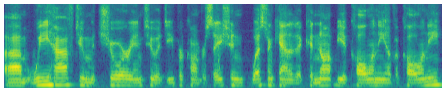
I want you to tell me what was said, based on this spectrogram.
Um, we have to mature into a deeper conversation. Western Canada cannot be a colony of a colony.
